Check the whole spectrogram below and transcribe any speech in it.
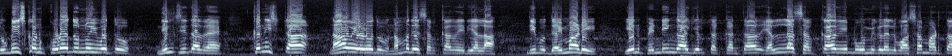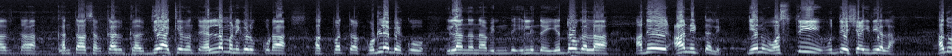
ದುಡ್ಡು ಇಸ್ಕೊಂಡು ಕೊಡೋದನ್ನು ಇವತ್ತು ನಿಲ್ಲಿಸಿದ್ದಾರೆ. ಕನಿಷ್ಠ ನಾವು ಹೇಳೋದು ನಮ್ಮದೇ ಸರ್ಕಾರ ಇದೆಯಲ್ಲ. ನೀವು ದಯಮಾಡಿ ಏನು ಪೆಂಡಿಂಗ್ ಆಗಿರ್ತಕ್ಕಂಥ ಎಲ್ಲ ಸರ್ಕಾರಿ ಭೂಮಿಗಳಲ್ಲಿ ವಾಸ ಮಾಡ್ತಾ ಇರ್ತಕ್ಕಂಥ ಸರ್ಕಾರಕ್ಕೆ ಅರ್ಜಿ ಹಾಕಿರುವಂಥ ಎಲ್ಲ ಮನೆಗಳು ಕೂಡ ಅಕ್ಪತ್ತ ಕೊಡಲೇಬೇಕು. ಇಲ್ಲಾಂದ್ರೆ ನಾವು ಇಲ್ಲಿಂದ ಇಲ್ಲಿಂದ ಎದ್ದೋಗಲ್ಲ. ಅದೇ ಆ ನಿಟ್ಟಲ್ಲಿ ಏನು ವಸತಿ ಉದ್ದೇಶ ಇದೆಯಲ್ಲ, ಅದು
